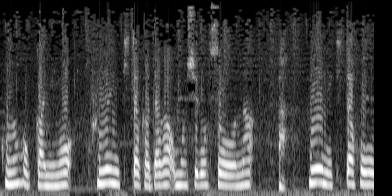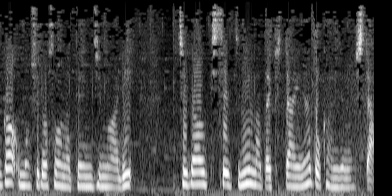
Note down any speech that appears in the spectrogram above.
この他にも冬に来た方が面白そうな、あ、冬に来た方が面白そうな展示もあり、違う季節にまた来たいなと感じました。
